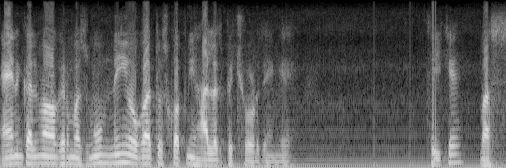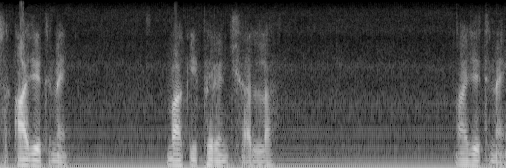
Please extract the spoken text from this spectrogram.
این کلمہ اگر مضموم نہیں ہوگا تو اس کو اپنی حالت پہ چھوڑ دیں گے۔ ٹھیک ہے؟ بس آج اتنا ہی۔ باقی پھر انشاءاللہ آج اتنا ہی۔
